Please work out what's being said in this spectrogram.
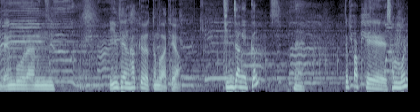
냉부란 인생 학교였던 것 같아요. 긴장의 끈? 네. 뜻밖의 선물?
